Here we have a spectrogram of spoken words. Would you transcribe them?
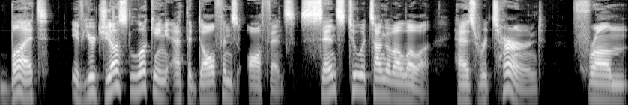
but if you're just looking at the Dolphins' offense since Tua Tagovailoa has returned from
